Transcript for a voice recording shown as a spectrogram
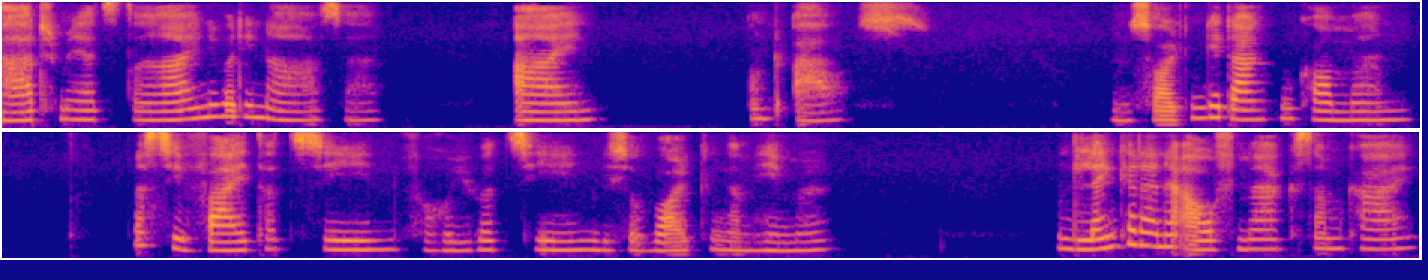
Atme jetzt rein über die Nase ein und aus. Und sollten Gedanken kommen, Lass sie weiterziehen, vorüberziehen wie so Wolken am Himmel und lenke deine Aufmerksamkeit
